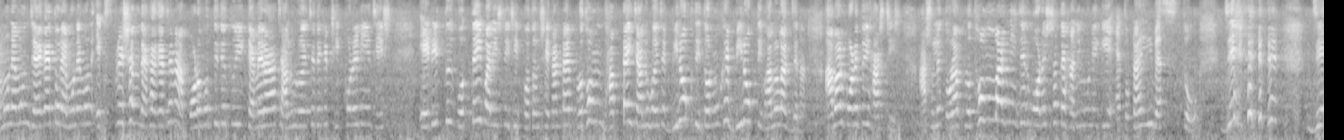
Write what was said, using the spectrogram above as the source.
এমন এমন জায়গায় তোর এমন এমন এক্সপ্রেশন দেখা গেছে না? পরবর্তীতে তুই ক্যামেরা চালু রয়েছে দেখে ঠিক করে নিয়েছিস। এডিট তুই করতেই পারিস নি ঠিক মতন। সেখানটায় প্রথম ধাপটাই চালু হয়েছে বিরক্তি। তোর মুখে বিরক্তি, ভালো লাগছে না। আবার পরে তুই হাসছিস। আসলে তোরা প্রথমবার নিজের বরের সাথে হানিমুনে গিয়ে এতটাই ব্যস্ত যে যে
